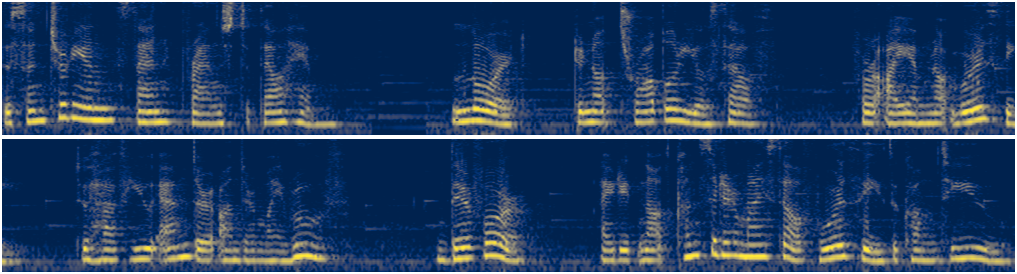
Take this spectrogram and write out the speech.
the centurion sent friends to tell him, Lord, do not trouble yourself, for I am not worthy to have you enter under my roof. Therefore, I did not consider myself worthy to come to you.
